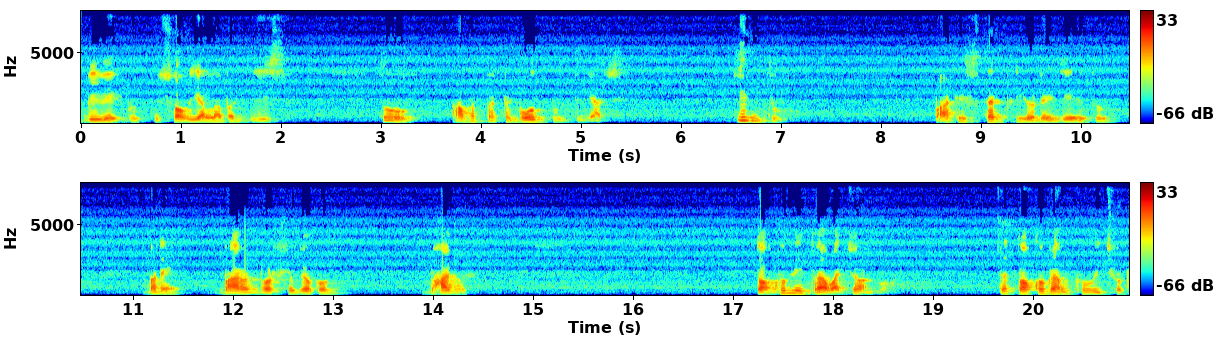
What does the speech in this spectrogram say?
বিবেক বুদ্ধি সবই আল্লাহ দিয়েছে। তো আমার তো একটা বোধ বুদ্ধি আছে। কিন্তু পাকিস্তান পিরিয়ডে যেহেতু মানে ভারতবর্ষ যখন ভাগ তখনই তো আমার জন্ম তো তখন আমি খুবই ছোট।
